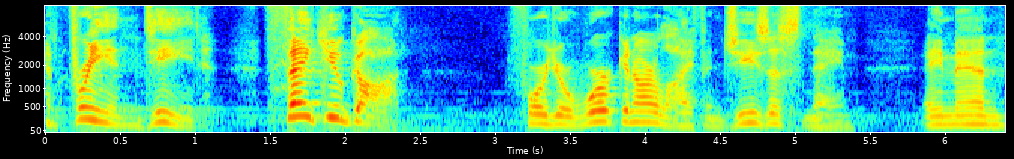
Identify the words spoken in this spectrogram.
and free indeed. Thank you, God, for your work in our life. In Jesus' name, amen.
